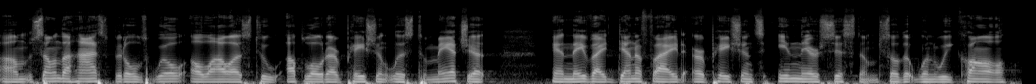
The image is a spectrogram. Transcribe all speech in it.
Um, some of the hospitals will allow us to upload our patient list to match it, and they've identified our patients in their system so that when we call,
